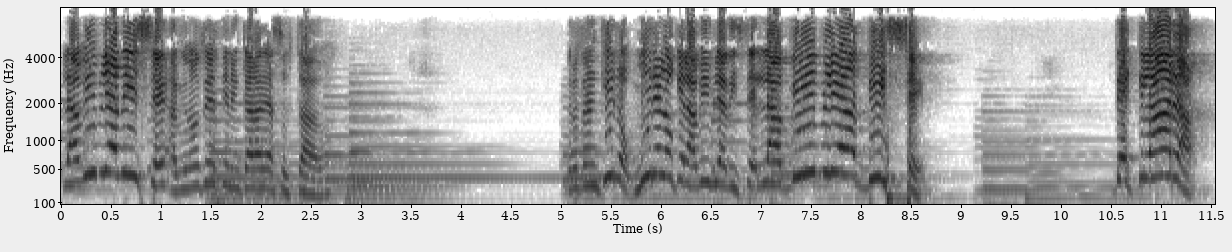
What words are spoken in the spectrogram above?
La Biblia dice, algunos de ustedes tienen cara de asustado, pero tranquilo, mire lo que la Biblia dice. La Biblia dice, declara,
